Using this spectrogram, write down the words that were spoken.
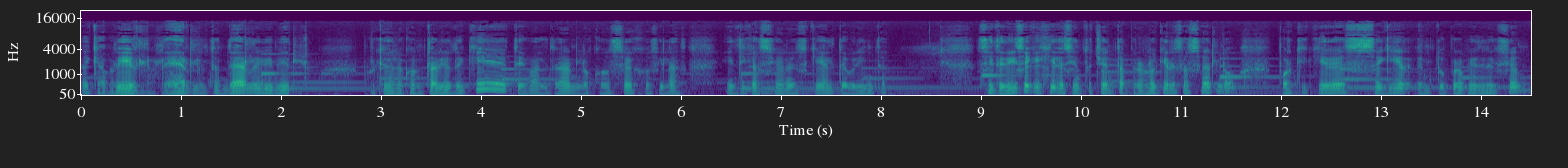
Hay que abrirlo, leerlo, entenderlo y vivirlo. Porque de lo contrario, ¿de qué te valdrán los consejos y las indicaciones que Él te brinda? Si te dice que gire 180 pero no quieres hacerlo porque quieres seguir en tu propia dirección,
